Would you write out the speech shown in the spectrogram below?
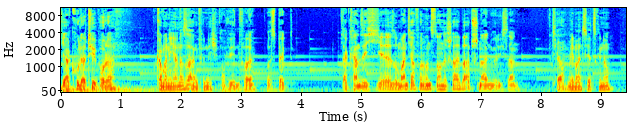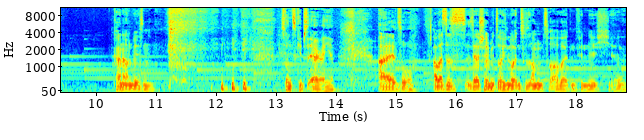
Ja, cooler Typ, oder? Kann man nicht anders sagen, finde ich. Auf jeden Fall. Respekt. Da kann sich äh, so mancher von uns noch eine Scheibe abschneiden, würde ich sagen. Tja, wen meinst du jetzt genau? Keine Anwesenden. Sonst gibt's Ärger hier. Also, Aber es ist sehr schön, mit solchen Leuten zusammenzuarbeiten, finde ich. Äh,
